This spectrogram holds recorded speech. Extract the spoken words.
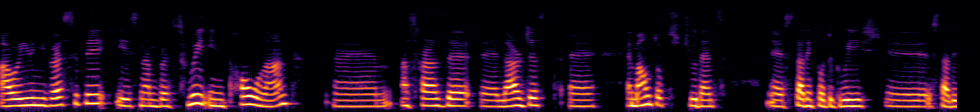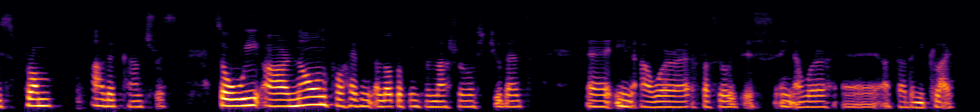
our university is number three in Poland um, as far as the uh, largest uh, amount of students studying for degree studies from other countries. So we are known for having a lot of international students uh, in our facilities, in our uh, academic life.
